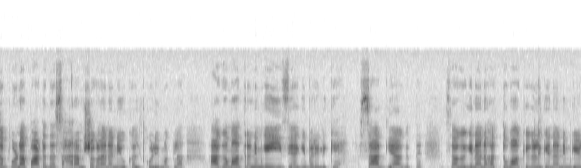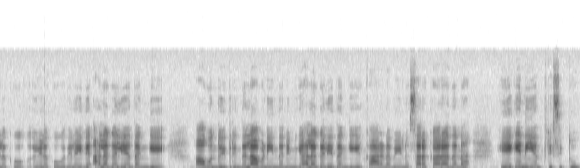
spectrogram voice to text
ಸಂಪೂರ್ಣ ಪಾಠದ ಸಾರಾಂಶಗಳನ್ನು ನೀವು ಕಲ್ತ್ಕೊಳ್ಳಿ ಮಕ್ಕಳ ಆಗ ಮಾತ್ರ ನಿಮಗೆ ಈಸಿಯಾಗಿ ಬರೀಲಿಕ್ಕೆ ಸಾಧ್ಯ ಆಗುತ್ತೆ. ಸೊ ಹಾಗಾಗಿ ನಾನು ಹತ್ತು ವಾಕ್ಯಗಳಿಗೆ ನಾನು ನಿಮಗೆ ಹೇಳಕ್ಕೆ ಹೇಳಕ್ಕೆ ಹೋಗೋದಿಲ್ಲ. ಇದೆ ಅಲಗಲಿಯ ದಂಗೆ, ಆ ಒಂದು ಇದರಿಂದ ಲಾವಣಿಯಿಂದ ನಿಮಗೆ ಅಲಗಲಿಯ ದಂಗೆಗೆ ಕಾರಣವೇನು? ಸರ್ಕಾರ ಅದನ್ನು ಹೇಗೆ ನಿಯಂತ್ರಿಸಿತು?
